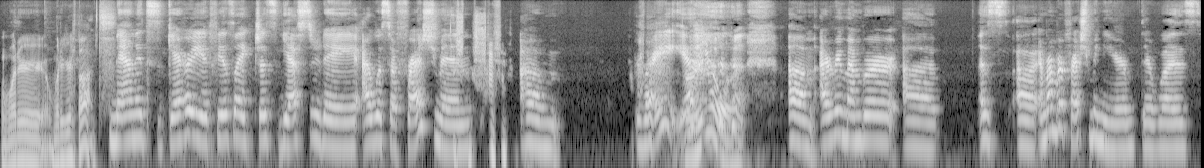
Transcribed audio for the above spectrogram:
what are what are your thoughts? Man, it's scary. It feels like just yesterday I was a freshman. um, right? Yeah. um, I remember uh, as uh, I remember freshman year, there was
